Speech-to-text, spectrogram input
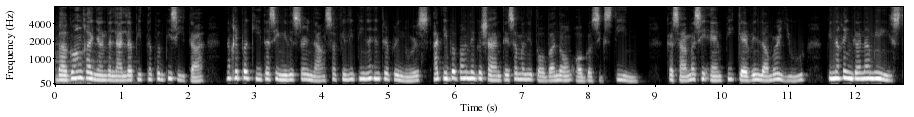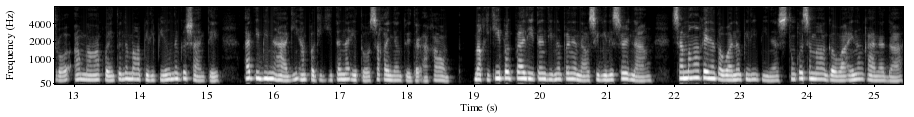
Bago ang kanyang nalalapit na pagbisita, nakipagkita si Minister Nang sa Filipino entrepreneurs at iba pang negosyante sa Manitoba noong August 16. Kasama si MP Kevin Lameryu, pinakinggan ng ministro ang mga kwento ng mga Pilipinong negosyante at ibinahagi ang pagkikita na ito sa kanyang Twitter account. Makikipagpalitan din ng pananaw si Minister Nang sa mga kinatawan ng Pilipinas tungkol sa mga gawain ng Canada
